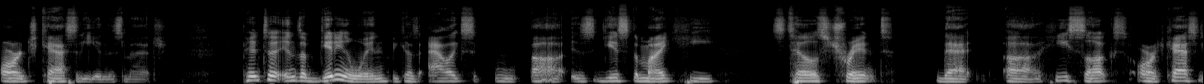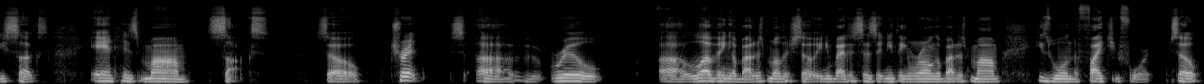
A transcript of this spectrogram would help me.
Orange Cassidy in this match. Penta ends up getting a win because Alex uh, is gets the mic. He tells Trent that uh, he sucks, or Cassidy sucks, and his mom sucks. So Trent's uh, real uh, loving about his mother. So anybody that says anything wrong about his mom, he's willing to fight you for it. So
